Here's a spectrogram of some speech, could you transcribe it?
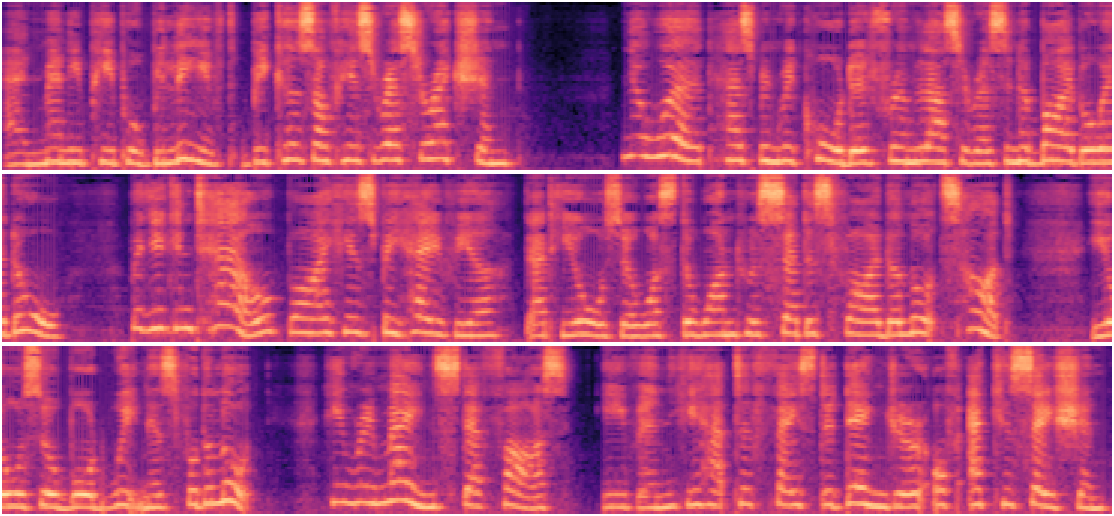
and many people believed because of his resurrection. No word has been recorded from Lazarus in the Bible at all, but you can tell by his behavior that he also was the one who satisfied the Lord's heart. He also bore witness for the Lord. He remained steadfast, even he had to face the danger of accusation.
